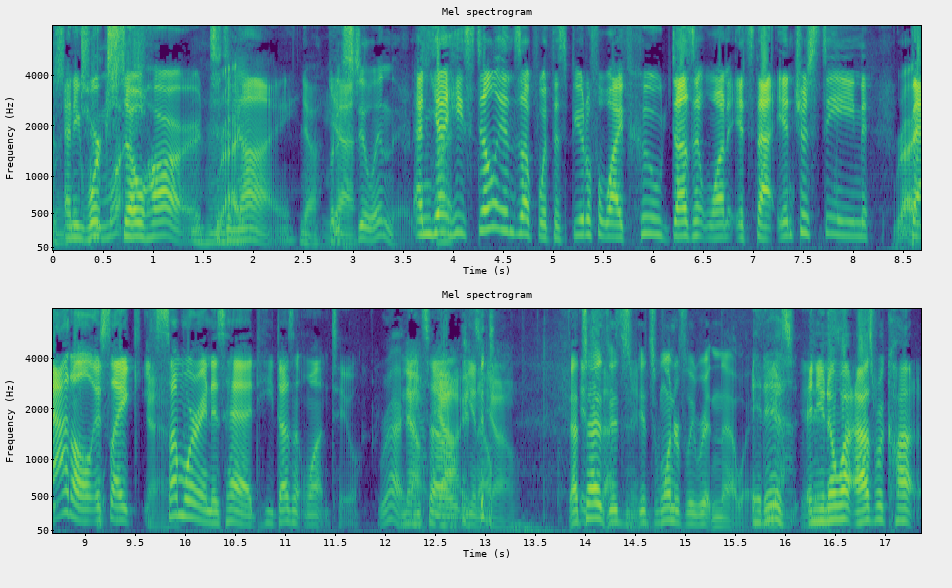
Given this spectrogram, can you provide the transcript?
changes. and he too works much. so hard to Right. deny. Yeah. but it's still in there. And yet Right. he still ends up with this beautiful wife who doesn't want. It's that interesting Right. battle. It's like Yeah. somewhere in his head he doesn't want to. right. And so, yeah, you know. no. That's It's how it's it's wonderfully written that way. It is, it and you know what? As we're co-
